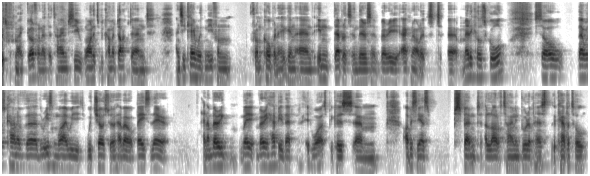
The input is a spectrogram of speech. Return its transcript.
which was my girlfriend at the time, she wanted to become a doctor, and and she came with me from from Copenhagen. And in Debrecen, there's a very acknowledged uh, medical school, so that was kind of the, the reason why we, we chose to have our base there. And I'm very, very, very happy that it was because um, obviously I spent a lot of time in Budapest, the capital,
